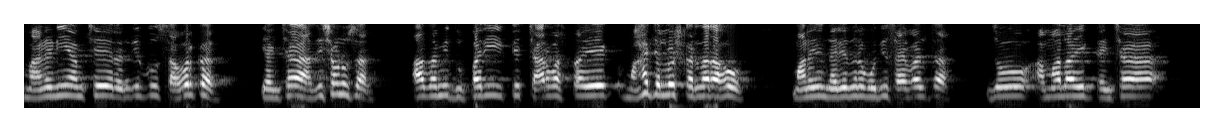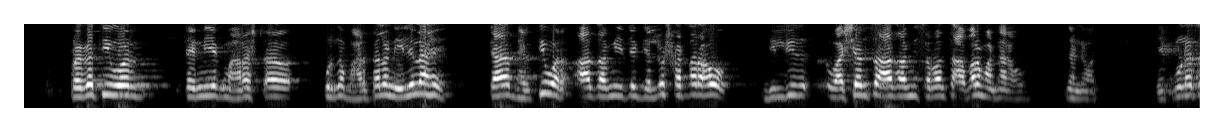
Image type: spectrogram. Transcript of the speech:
माननीय आमचे रणधीरभाऊ सावरकर यांच्या आदेशानुसार आज आम्ही दुपारी इथे चार वाजता एक महाजल्लोष करणार आहोत. माननीय नरेंद्र मोदी साहेबांचा जो आम्हाला एक त्यांच्या प्रगतीवर त्यांनी एक महाराष्ट्र पूर्ण भारताला नेलेला आहे. त्या धर्तीवर आज आम्ही इथे जल्लोष करणार आहोत. दिल्ली वासियांचा आज आम्ही सर्वांचा आभार मानणार आहोत. धन्यवाद. एकूणच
